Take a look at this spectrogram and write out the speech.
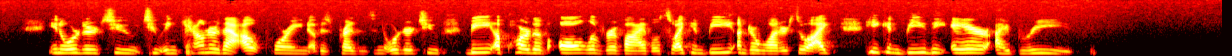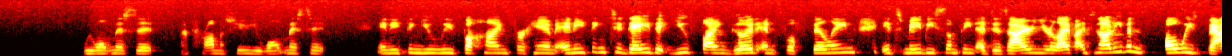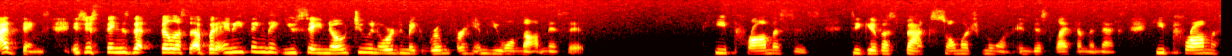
in order to to encounter that outpouring of his presence in order to be a part of all of revival so i can be underwater so i he can be the air i breathe we won't miss it I promise you, you won't miss it. Anything you leave behind for Him, anything today that you find good and fulfilling, it's maybe something, a desire in your life. It's not even always bad things, it's just things that fill us up. But anything that you say no to in order to make room for Him, you will not miss it. He promises to give us back so much more in this life and the next. He promises.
